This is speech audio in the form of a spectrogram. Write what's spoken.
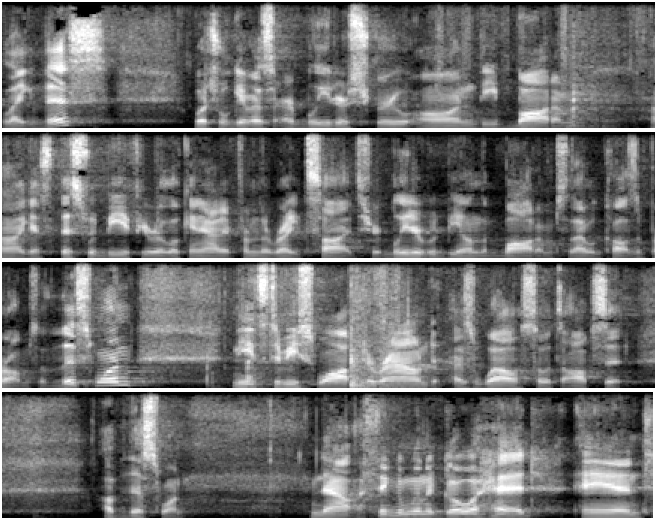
like this, which will give us our bleeder screw on the bottom. Uh, I guess this would be if you were looking at it from the right side. So your bleeder would be on the bottom, so that would cause a problem. So this one needs to be swapped around as well, so it's opposite of this one. Now, I think I'm gonna go ahead and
